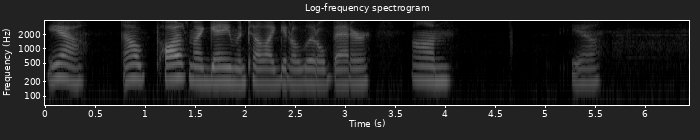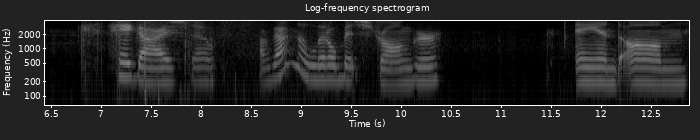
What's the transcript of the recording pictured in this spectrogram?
yeah, I'll pause my game until I get a little better. Um, yeah. Hey guys, so I've gotten a little bit stronger, and, um,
